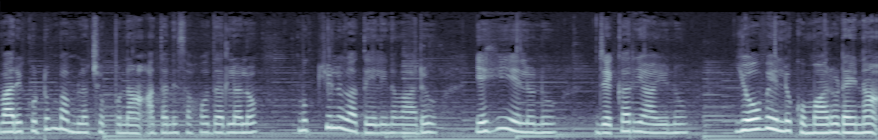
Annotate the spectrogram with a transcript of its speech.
వారి కుటుంబంలో చొప్పున అతని సహోదరులలో ముఖ్యులుగా తేలినవారు ఎహియేలును జకర్యాయును యోవేలు కుమారుడైన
